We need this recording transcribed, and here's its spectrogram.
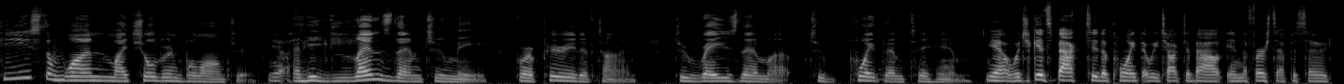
He's the one my children belong to. Yes. And he lends them to me for a period of time to raise them up, to point them to him. Yeah, which gets back to the point that we talked about in the first episode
